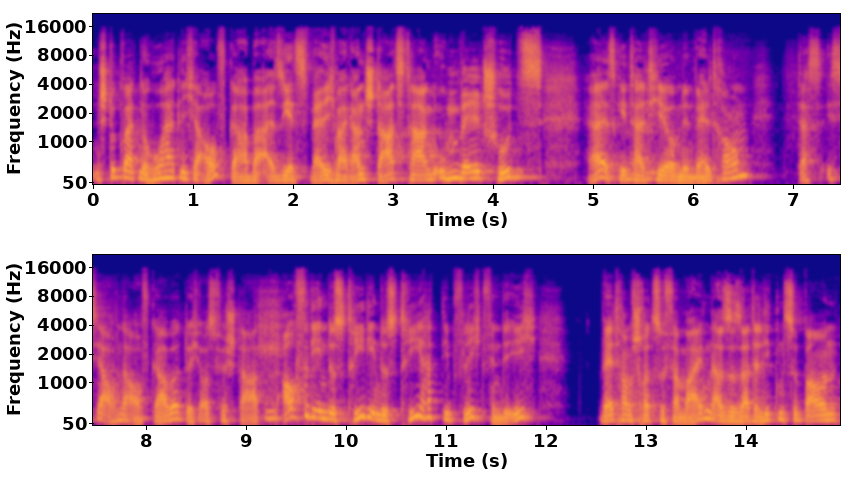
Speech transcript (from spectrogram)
ein Stück weit eine hoheitliche Aufgabe. Also jetzt werde ich mal ganz staatstragend, Umweltschutz. Ja, es geht halt hier um den Weltraum. Das ist ja auch eine Aufgabe durchaus für Staaten, auch für die Industrie. Die Industrie hat die Pflicht, finde ich, Weltraumschrott zu vermeiden, also Satelliten zu bauen,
